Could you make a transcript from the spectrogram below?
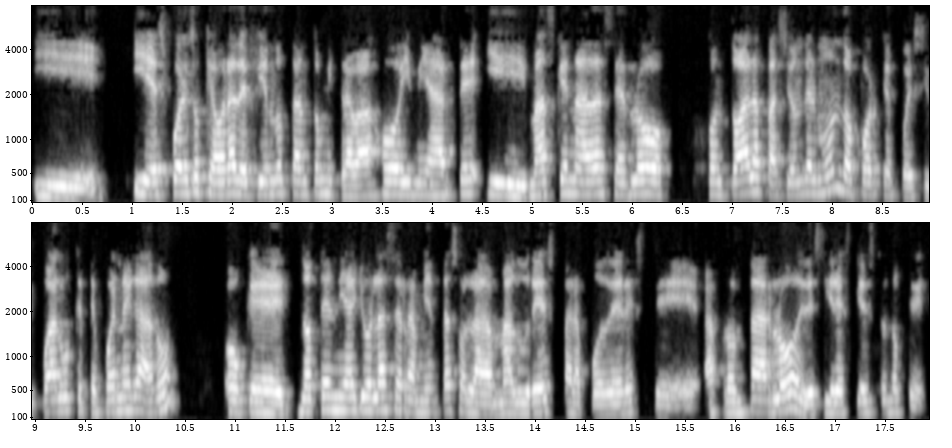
y, y es por eso que ahora defiendo tanto mi trabajo y mi arte y más que nada hacerlo con toda la pasión del mundo, porque pues si fue algo que te fue negado, o que no tenía yo las herramientas o la madurez para poder este, afrontarlo y decir es que esto es lo que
